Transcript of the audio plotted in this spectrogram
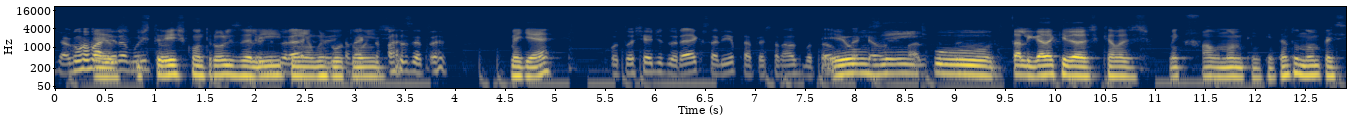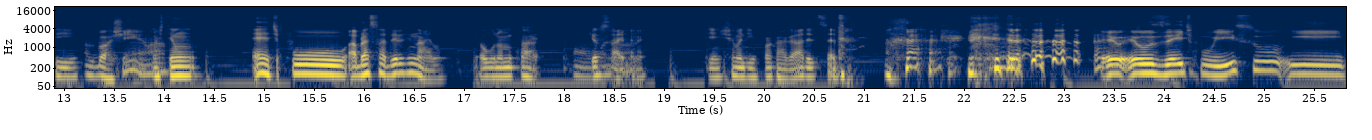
de alguma É, maneira os, muito. os três controles ali tem alguns aí, como é que botões. Como é que é? Botou cheio de durex ali pra pressionar os botões. Eu é que é usei, tipo, tá ligado aquelas, aquelas. Como é que fala o nome? Tem, tem tanto nome pra esse. As borrachinhas lá? Mas tem um. É, tipo, abraçadeira de nylon. É o nome correto. Bom, Que eu saiba, lá. né? Tem gente que chama de enforcagada, etc. eu, eu usei, tipo, isso e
